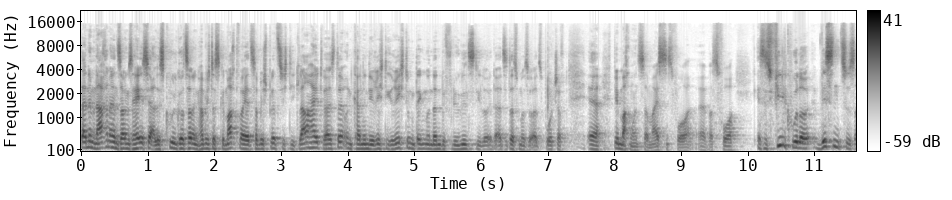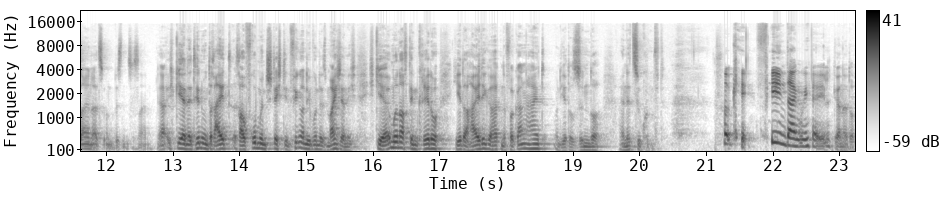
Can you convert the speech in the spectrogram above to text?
dann im Nachhinein sagen sie, hey, ist ja alles cool, Gott sei Dank habe ich das gemacht, weil jetzt habe ich plötzlich die Klarheit, weißt du, und kann in die richtige Richtung denken und dann beflügelt es die Leute. Also das mal so als Botschaft. Äh, wir machen uns da meistens vor, äh, was vor. Es ist viel cooler, wissend zu sein, als unwissend zu sein. Ja, ich gehe ja nicht hin und reite rauf rum und steche den Finger in die Wunde, das mache ich ja nicht. Ich gehe ja immer nach dem Credo, jeder Heilige hat eine Vergangenheit und jeder Sünder eine Zukunft. Okay, vielen Dank, Michael. Gerne doch.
